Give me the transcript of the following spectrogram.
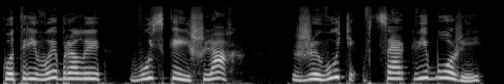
котрі вибрали вузький шлях, живуть в церкві Божій,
